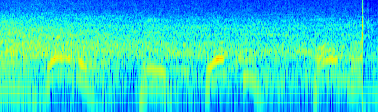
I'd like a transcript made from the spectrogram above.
And there it is. His 14th home run.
